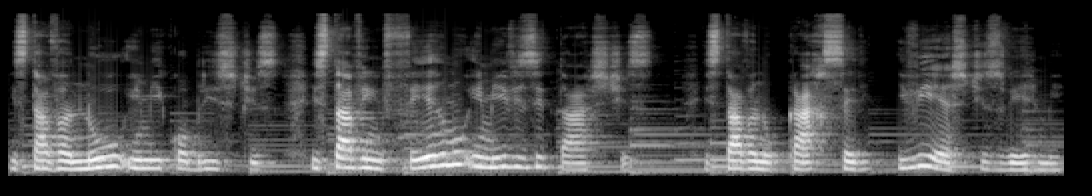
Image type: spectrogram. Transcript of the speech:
Estava nu e me cobristes. Estava enfermo e me visitastes. Estava no cárcere e viestes ver-me.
